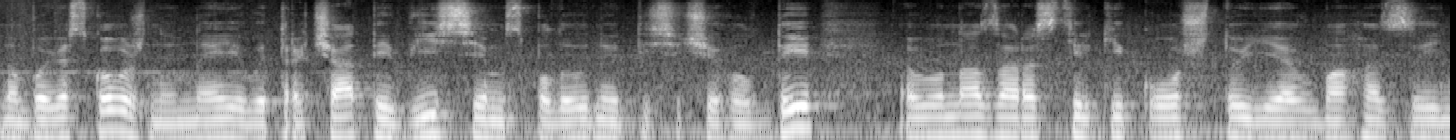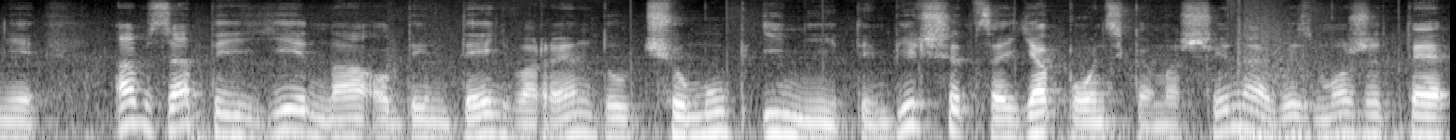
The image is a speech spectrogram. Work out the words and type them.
Не обов'язково ж на неї витрачати 8,5 тисячі голди. Вона зараз тільки коштує в магазині. А взяти її на один день в оренду, чому б і ні. Тим більше це японська машина. Ви зможете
